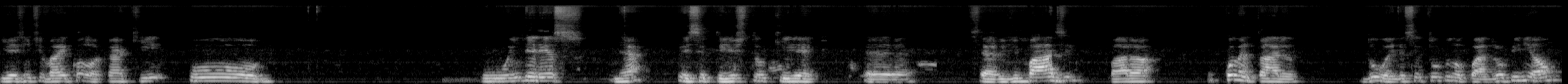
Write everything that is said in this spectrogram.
e a gente vai colocar aqui o, o endereço, né? Esse texto que é, serve de base para o comentário do Wender Tubo no quadro Opinião,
